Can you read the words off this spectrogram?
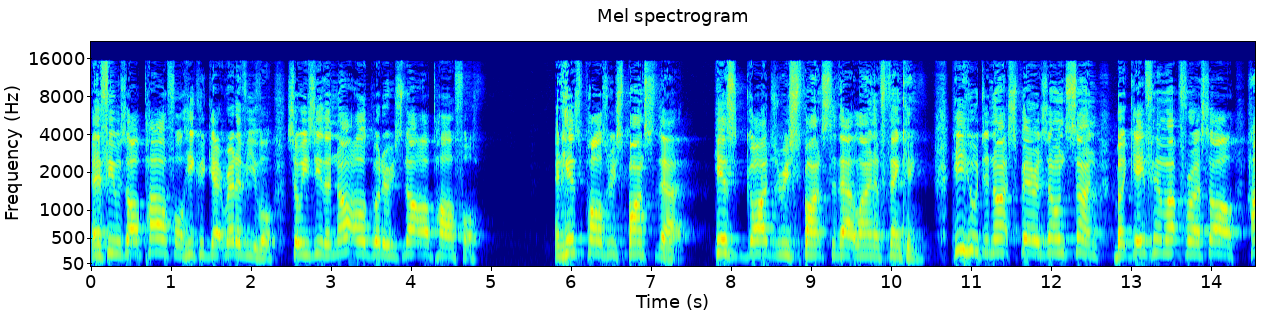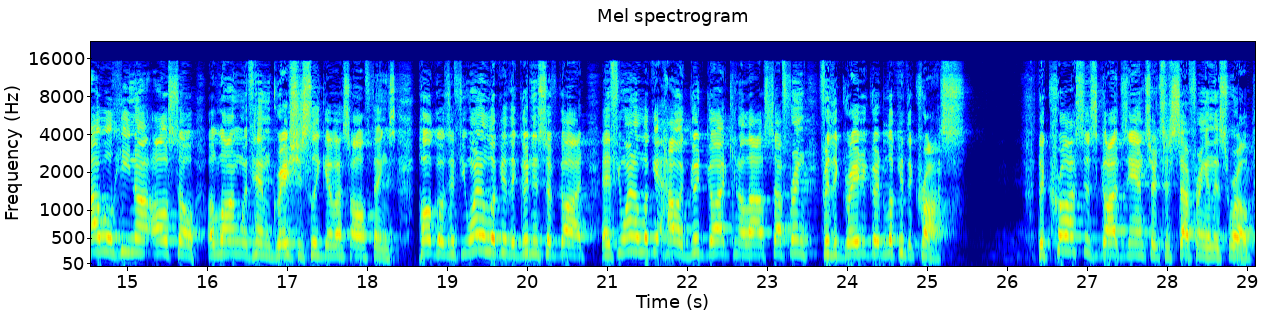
And if he was all powerful, he could get rid of evil. So he's either not all good or he's not all powerful. And here's Paul's response to that. Here's God's response to that line of thinking. He who did not spare his own son, but gave him up for us all, how will he not also, along with him, graciously give us all things? Paul goes, if you want to look at the goodness of God, and if you want to look at how a good God can allow suffering for the greater good, look at the cross. The cross is God's answer to suffering in this world.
